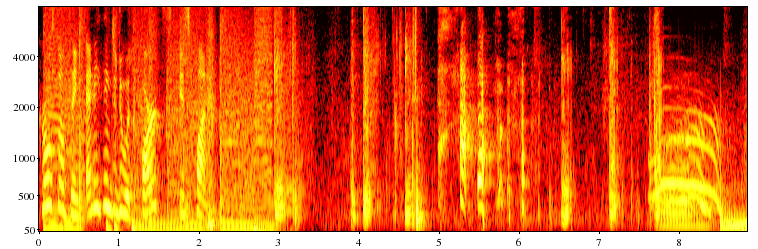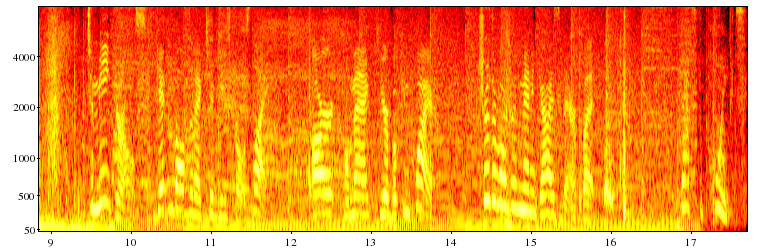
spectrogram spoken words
girls don't think anything to do with farts is funny. to meet girls, get involved in activities girls like. Art, home ec, yearbook, and choir. Sure, there won't be many guys there, but that's the point.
